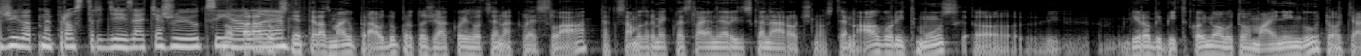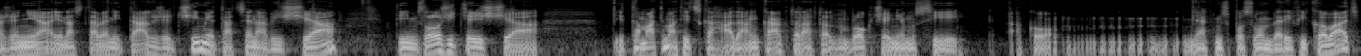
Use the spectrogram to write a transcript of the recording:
životné prostredie zaťažujúci. No ale... paradoxne teraz majú pravdu, pretože ako jeho cena klesla, tak samozrejme klesla energetická náročnosť. Ten algoritmus výroby Bitcoinu alebo toho miningu, toho ťaženia je nastavený tak, že čím je tá cena vyššia, tým zložitejšia je tá matematická hádanka, ktorá v tom blockchaine musí ako nejakým spôsobom verifikovať.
